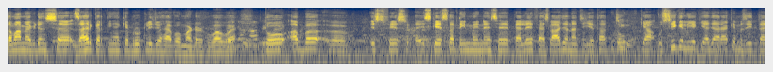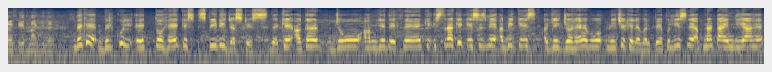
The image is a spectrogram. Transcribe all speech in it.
तमाम एविडेंस ज़ाहिर करती हैं कि ब्रूटली जो है वो मर्डर हुआ हुआ है। तो अब इस फेस इस केस का तीन महीने से पहले फैसला आ जाना चाहिए था। तो क्या उसी के लिए किया जा रहा है कि मजीद तखीर ना की जाए? देखें बिल्कुल एक तो है कि स्पीडी जस्टिस देखें अगर जो हम ये देख रहे हैं कि इस तरह के केसेस में अभी केस ये जो है वो नीचे के लेवल पे पुलिस ने अपना टाइम दिया है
